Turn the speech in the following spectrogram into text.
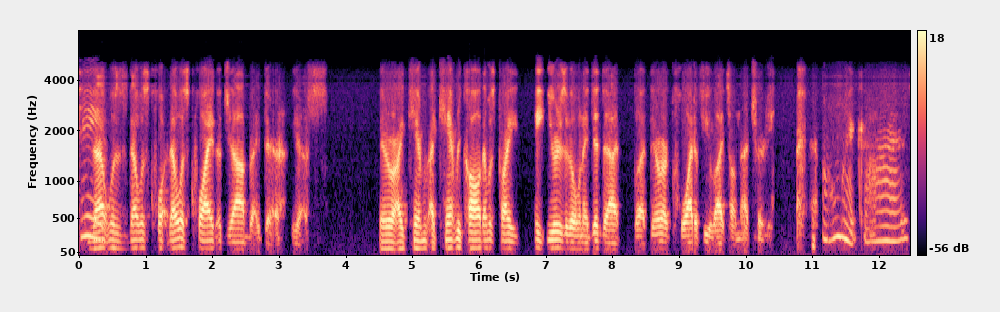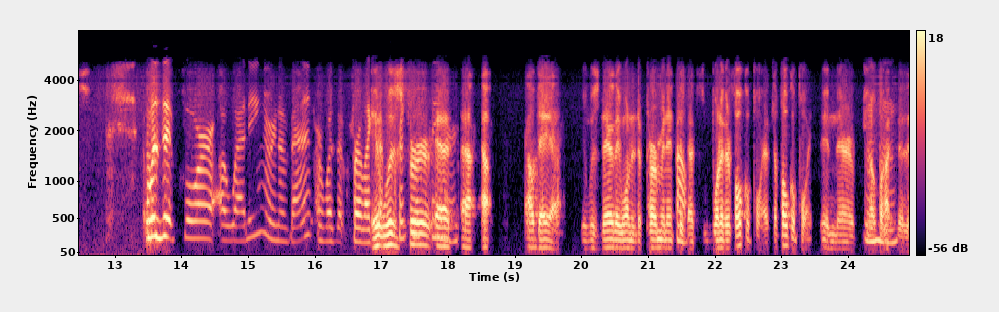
Jeez. That was that was quite that was quite a job right there. Yes, there were, I can't I can't recall. That was probably eight years ago when I did that, but there are quite a few lights on that tree. oh my gosh. Was it for a wedding or an event, or was it for like? It was Christmas for at, uh, Aldea it was there. They wanted a permanent. Oh. That's one of their focal points. It's a focal point in their, you know, mm-hmm. behind the.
